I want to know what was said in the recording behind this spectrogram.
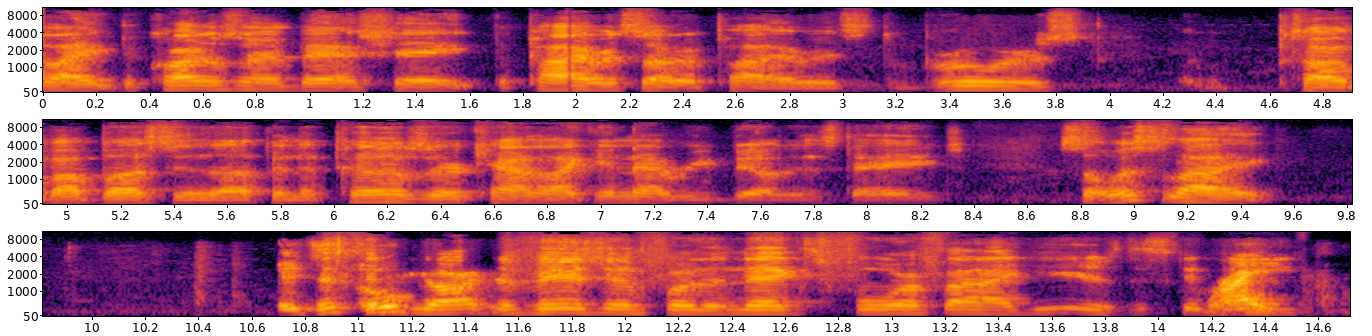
like the Cardinals are in bad shape. The Pirates are the Pirates. The Brewers talk about busting up, and the Cubs are kind of like in that rebuilding stage. So it's like it's this could be our division for the next four or five years. This could right. be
